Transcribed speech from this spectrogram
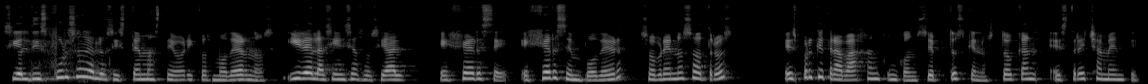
Si el discurso de los sistemas teóricos modernos y de la ciencia social ejerce, ejercen poder sobre nosotros, es porque trabajan con conceptos que nos tocan estrechamente,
